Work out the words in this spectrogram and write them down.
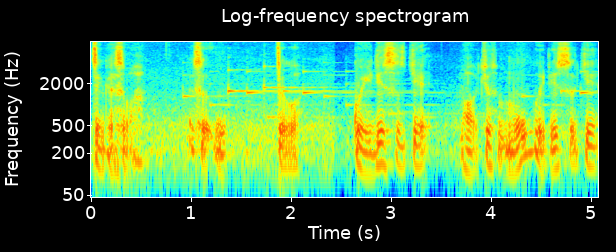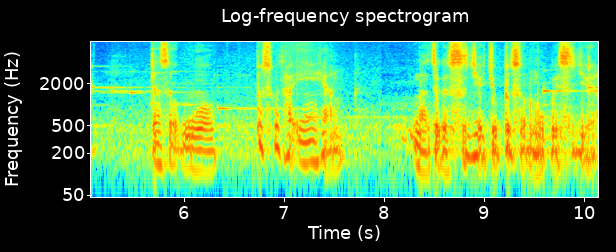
这个什么是这个鬼的世界哦，就是魔鬼的世界，但是我不受它影响。那这个世界就不是魔鬼世界了。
